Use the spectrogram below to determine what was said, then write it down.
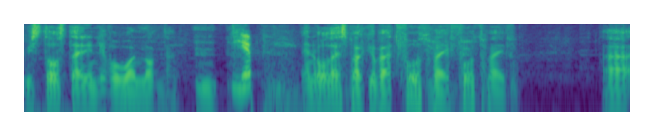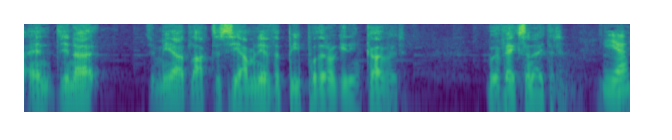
we still stayed in level one lockdown. Mm. Yep. And all they spoke about fourth wave, fourth wave. Uh, and, you know, to me, I'd like to see how many of the people that are getting COVID were vaccinated. Yeah.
